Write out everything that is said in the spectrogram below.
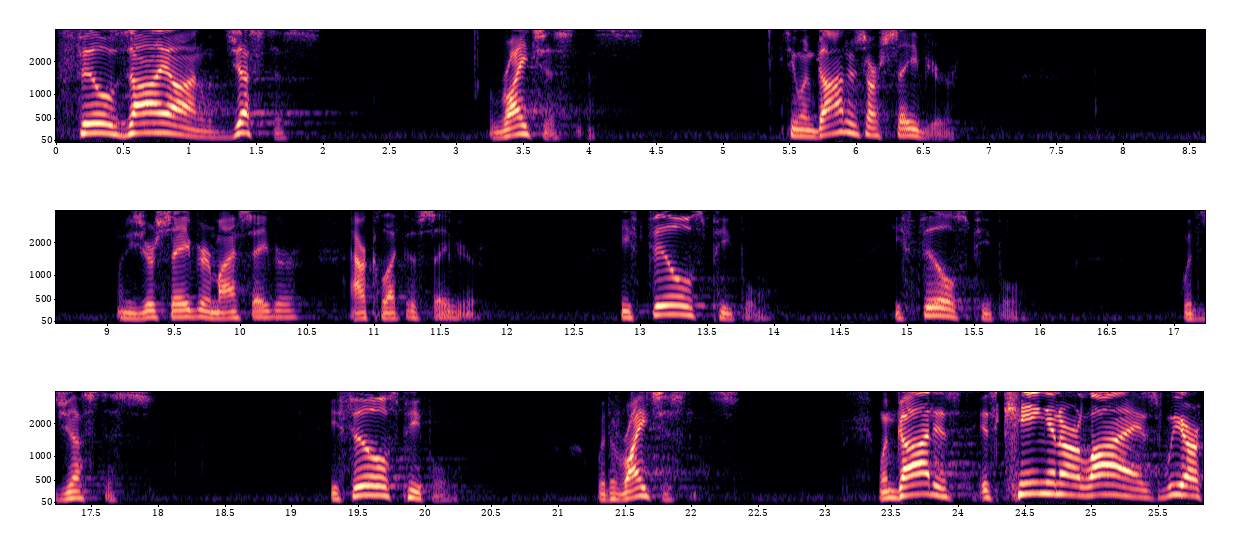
fill Zion with justice, righteousness. See, when God is our Savior, when He's your Savior and my Savior, our collective Savior, He fills people. He fills people with justice. He fills people with righteousness. When God is, is king in our lives, we are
